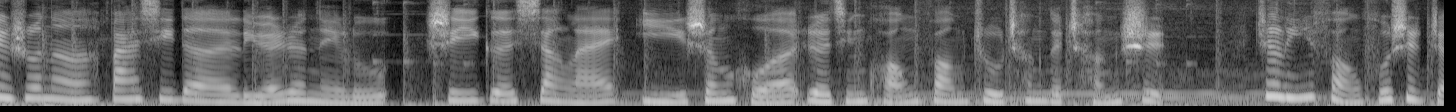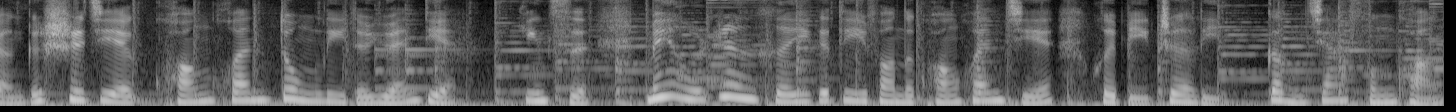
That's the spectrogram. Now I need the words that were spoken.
以说呢，巴西的里约热内卢是一个向来以生活热情狂放著称的城市，这里仿佛是整个世界狂欢动力的原点，因此没有任何一个地方的狂欢节会比这里更加疯狂。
